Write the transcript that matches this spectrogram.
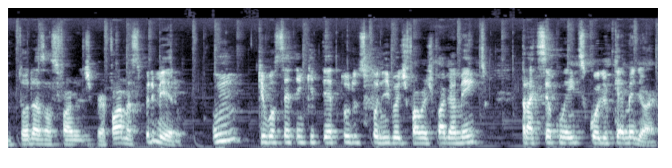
em todas as formas de performance. Primeiro, um, que você tem que ter tudo disponível de forma de pagamento para que seu cliente escolha o que é melhor.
